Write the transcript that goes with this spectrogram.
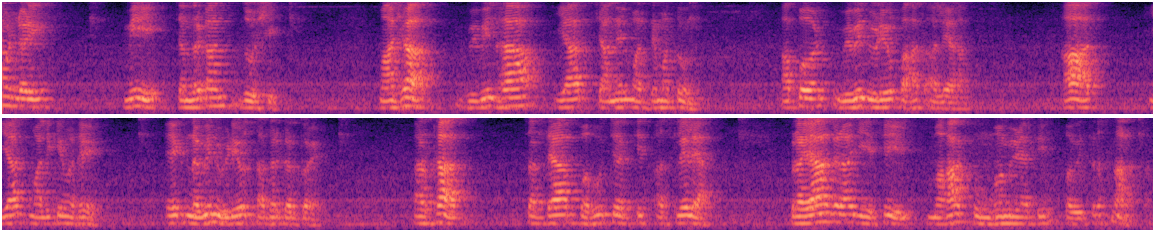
मंडळी मी चंद्रकांत जोशी. माझ्या विविधा या चॅनेल माध्यमातून आपण विविध व्हिडिओ पाहत आले आहात. आज याच मालिकेमध्ये एक नवीन व्हिडिओ सादर करतो आहे अर्थात सध्या बहुचर्चित असलेल्या प्रयागराज येथील महाकुंभमेळ्यातील पवित्र स्नानाचा.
